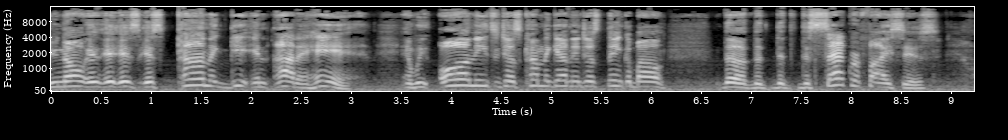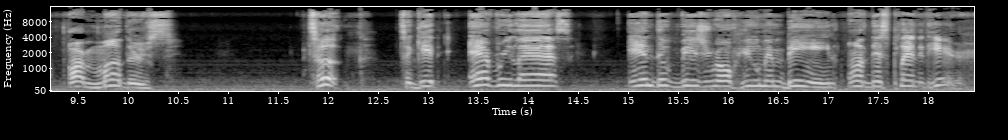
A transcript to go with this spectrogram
You know, it, it, it's it's kind of getting out of hand, and we all need to just come together and just think about the the the, the sacrifices our mothers took to get every last individual human being on this planet here.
